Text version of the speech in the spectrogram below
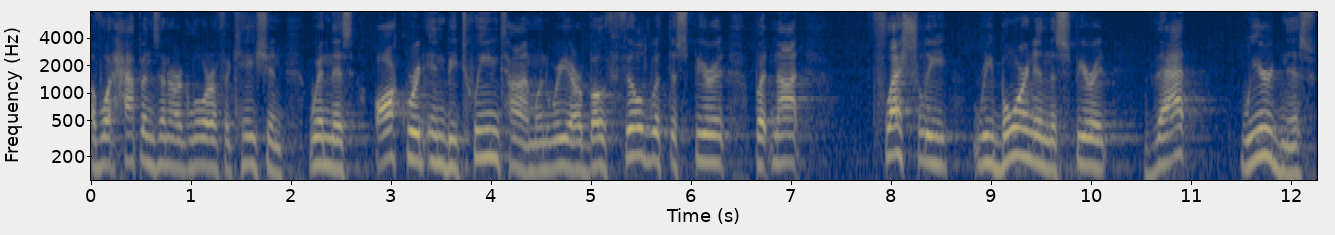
of what happens in our glorification when this awkward in between time, when we are both filled with the Spirit but not fleshly reborn in the Spirit, that weirdness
